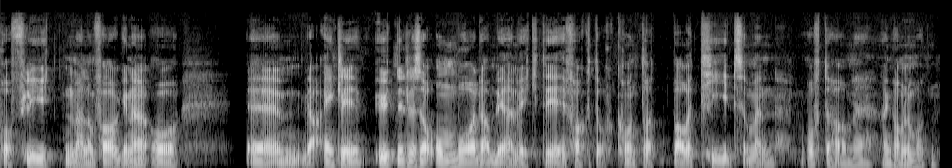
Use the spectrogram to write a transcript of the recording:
på flyten mellom fagene. og eh, ja, egentlig Utnyttelse av områder blir en viktig faktor, kontra bare tid, som en ofte har med den gamle måten.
